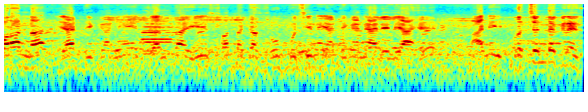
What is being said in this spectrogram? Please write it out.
पोरांना. या ठिकाणी जनता ही स्वतःच्या स्वखुशीने या ठिकाणी आलेली आहे. आणि प्रचंड क्रेज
